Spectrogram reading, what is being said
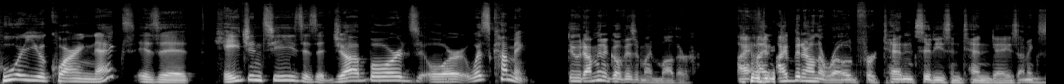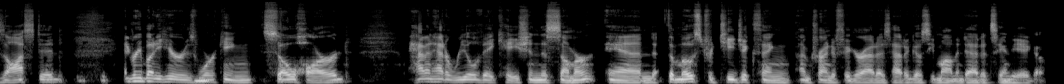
Who are you acquiring next? Is it agencies? Is it job boards? Or what's coming? Dude, I'm going to go visit my mother. I, I, I've been on the road for 10 cities in 10 days. I'm exhausted. Everybody here is working so hard. Haven't had a real vacation this summer. And the most strategic thing I'm trying to figure out is how to go see mom and dad at San Diego.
